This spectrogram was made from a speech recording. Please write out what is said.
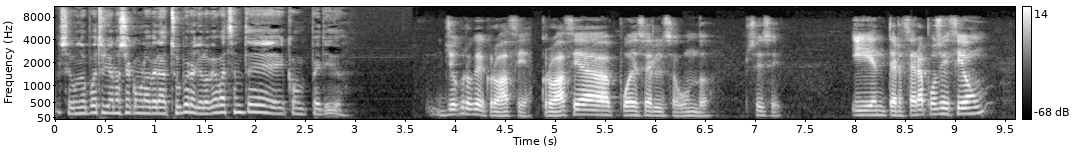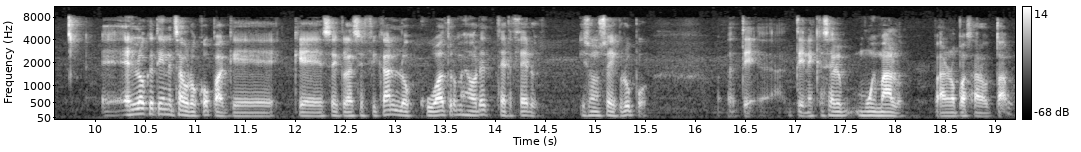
El segundo puesto yo no sé cómo lo verás tú, pero yo lo veo bastante competido. Yo creo que Croacia. Croacia puede ser el segundo. Sí, sí. Y en tercera posición eh, es lo que tiene esta Eurocopa, que, se clasifican los cuatro mejores terceros. Y son seis grupos. Tienes que ser muy malo para no pasar a octavo.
